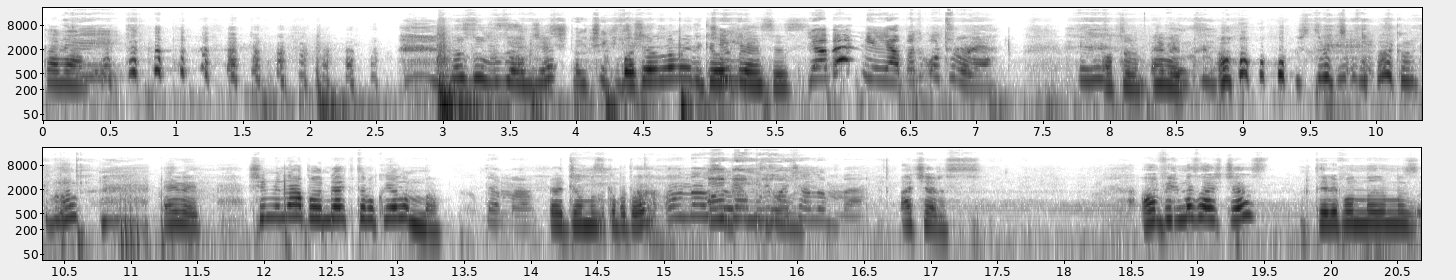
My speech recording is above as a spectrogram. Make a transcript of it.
Tamam. Nasıl oldu sence? Alıştım, çekil. Başarılı mıydı köy prenses? Ya ben niye yapmadım? Otur oraya. Atarım. Evet. Üstüme çıktılar korkudan. Evet. Şimdi ne yapalım? Birer kitap okuyalım mı? Tamam. Evet camımızı kapatalım. Ondan sonra ben film açalım mı? Açarız. Ama filme açacağız. Telefonlarımız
